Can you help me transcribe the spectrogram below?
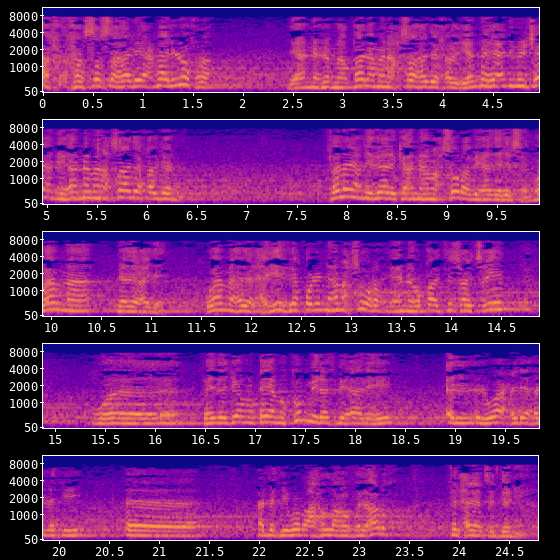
خصصها لأعمال أخرى. لأنه لما قال من أحصاها دخل الجنة يعني من شأنها أن من أحصاها دخل الجنة. فلا يعني ذلك أنها محصورة بهذا الاسم. وأما بهذا العدد وأما هذا الحديث يقول إنها محصورة لأنه قال 99 و فإذا جاء من القيامة كملت بهذه الواحدة التي آه التي وضعها الله في الأرض في الحياة الدنيا.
